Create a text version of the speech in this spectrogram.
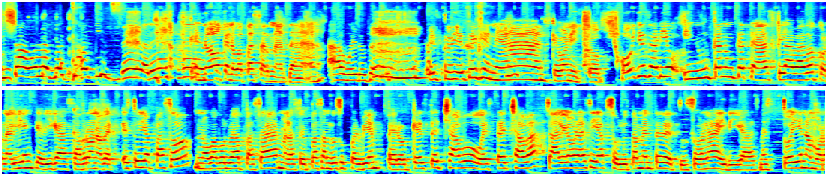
Dios? quinta ola! ¡Ya cállense! Arete! Que no, que no va a pasar nada. Ah, bueno, también. Estuviese genial, qué bonito. Oye, Darío, ¿y nunca, nunca te has clavado con alguien que digas, cabrón, a ver, esto ya pasó, no va a volver a pasar, me la estoy pasando súper bien, pero que este chavo o esta chava salga ahora sí absolutamente de tu zona y digas, me estoy enamorando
